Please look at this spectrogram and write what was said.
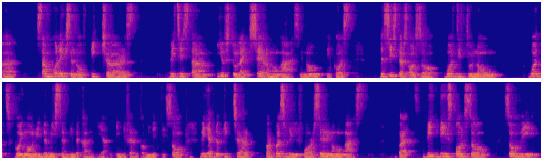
uh, some collection of pictures, which is um, used to like share among us, you know, because the sisters also wanted to know what's going on in the mission in the Caribbean in different communities. So we have the picture purposely for sharing among us. But with this also, so we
